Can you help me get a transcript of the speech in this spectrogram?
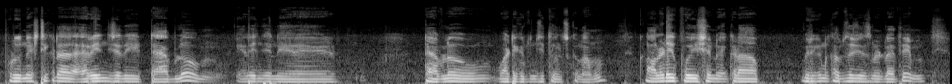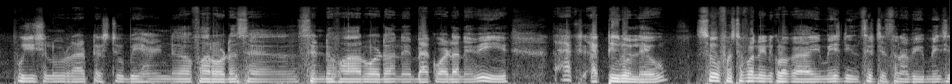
ఇప్పుడు నెక్స్ట్ ఇక్కడ అరేంజ్ అనే ట్యాబ్లో అరేంజ్ అనే ట్యాబ్లో వాటి గురించి తెలుసుకున్నాము. ఇక్కడ ఆల్రెడీ పొజిషన్ ఇక్కడ మీరు కనుక అబ్జర్వ్ చేసినట్లయితే position wrap text behind forward send forward అనే బ్యాక్వర్డ్ అనేవి యాక్టివ్లో లేవు. సో ఫస్ట్ ఆఫ్ ఆల్ నేను ఇక్కడ ఒక ఇమేజ్ని ఇన్సర్ట్ చేస్తాను. అవి ఇమేజ్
